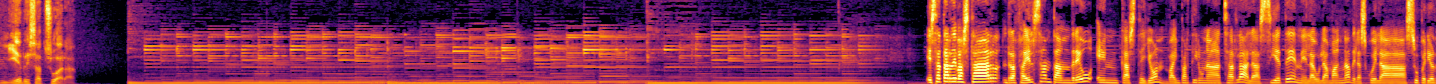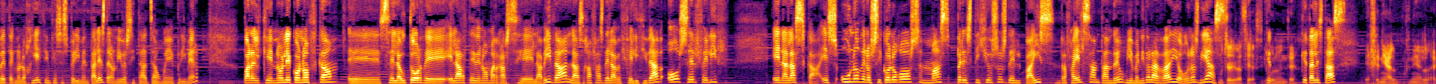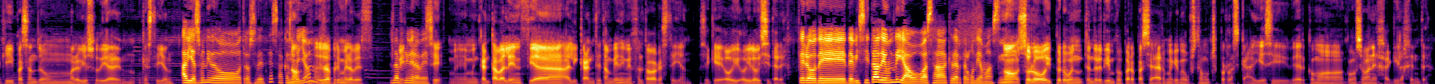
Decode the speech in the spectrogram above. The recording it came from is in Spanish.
Nieves Atsuara. Esta tarde va a estar Rafael Santandreu en Castellón. Va a impartir una charla a las 7 en el aula magna de la Escuela Superior de Tecnología y Ciencias Experimentales de la Universidad Jaume I. Para el que no le conozca, eh, es el autor de El arte de no amargarse la vida, Las gafas de la felicidad o Ser feliz en Alaska. Es uno de los psicólogos más prestigiosos del país. Rafael Santandreu, bienvenido a la radio. Buenos días. Muchas gracias, ¿Qué, igualmente. ¿Qué tal estás? Eh, genial, genial. Aquí pasando un maravilloso día en Castellón. ¿Habías venido otras veces a Castellón? No, es la primera vez. Es la Me- primera vez. Sí, me, me encanta Valencia, Alicante también y me faltaba Castellón. Así que hoy, hoy lo visitaré. ¿Pero de, de visita de un día o vas a quedarte algún día más? No solo hoy, pero Ah. bueno, tendré tiempo para pasearme, que me gusta mucho por las calles y ver cómo, cómo se maneja aquí la gente.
